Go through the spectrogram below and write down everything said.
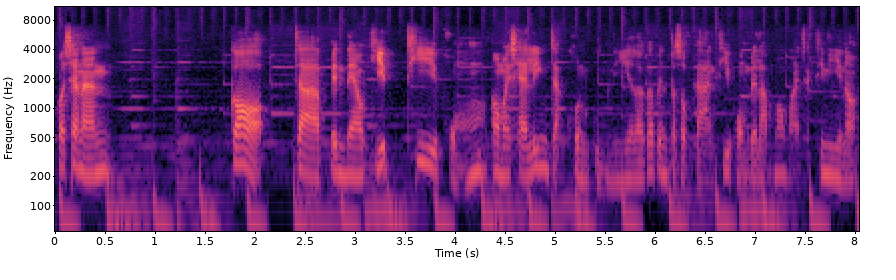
เพราะฉะนั้นก็จะเป็นแนวคิดที่ผมเอามาแชร์ลิงจากคนกลุ่มนี้ แล้วก็เป็นประสบการณ์ที่ผมได้รับมอบหมายจากที่นี่เนาะ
